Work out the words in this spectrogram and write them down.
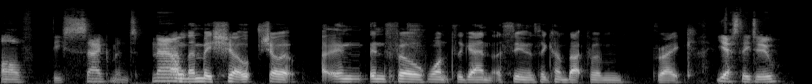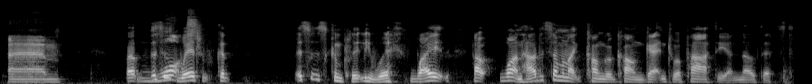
of the segment. Now, And then they show show it in in full once again as soon as they come back from break. yes, they do. Um, But this What? is weird. This is completely weird. Why? How, one, how did someone like Kongo Kong get into a party unnoticed?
